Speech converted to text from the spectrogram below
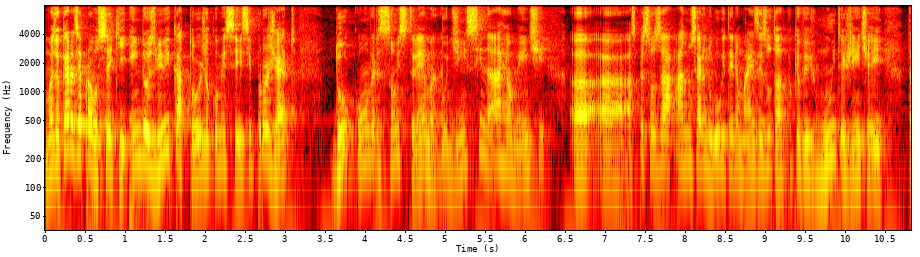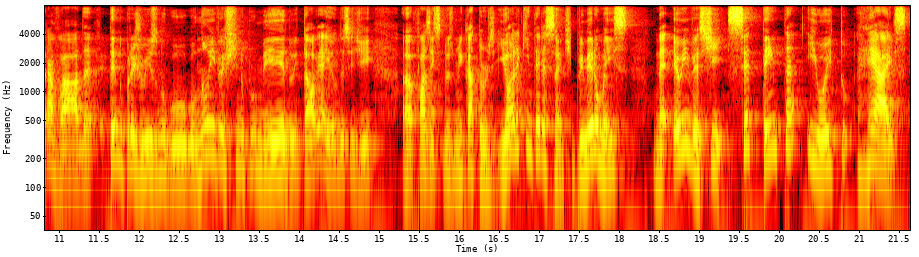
Mas eu quero dizer para você que em 2014 eu comecei esse projeto do conversão extrema, né? de ensinar realmente uh, uh, as pessoas a anunciarem no Google e terem mais resultado, porque eu vejo muita gente aí travada, tendo prejuízo no Google, não investindo por medo e tal, e aí eu decidi uh, fazer isso em 2014. E olha que interessante, primeiro mês né, eu investi 78 reais.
